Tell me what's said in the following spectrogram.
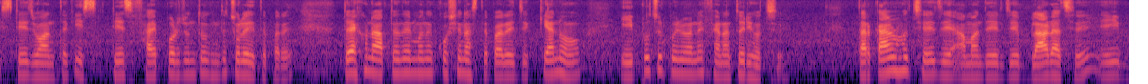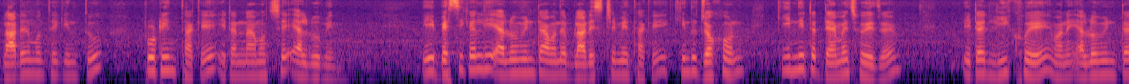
স্টেজ ওয়ান থেকে স্টেজ ফাইভ পর্যন্ত কিন্তু চলে যেতে পারে। তো এখন আপনাদের মনে কোশ্চেন আসতে পারে যে কেন এই প্রচুর পরিমাণে ফেনা তৈরি হচ্ছে? তার কারণ হচ্ছে যে আমাদের যে ব্লাড আছে, এই ব্লাডের মধ্যে কিন্তু প্রোটিন থাকে, এটার নাম হচ্ছে অ্যালবুমিন এই বেসিক্যালি অ্যালুমিনটা আমাদের ব্লাড স্ট্রিমে থাকে, কিন্তু যখন কিডনিটা ড্যামেজ হয়ে যায়, এটা লিক হয়ে মানে অ্যালুমিনটা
